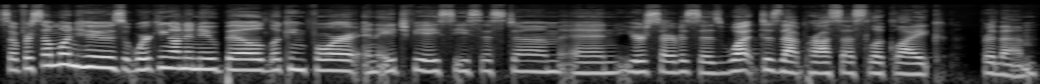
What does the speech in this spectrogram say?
So, for someone who's working on a new build, looking for an HVAC system and your services, what does that process look like for them?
